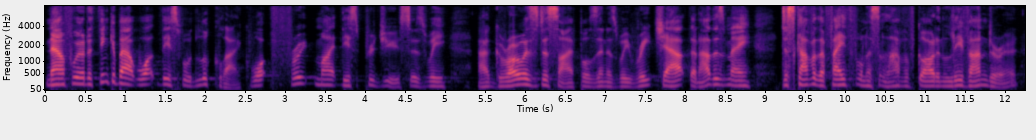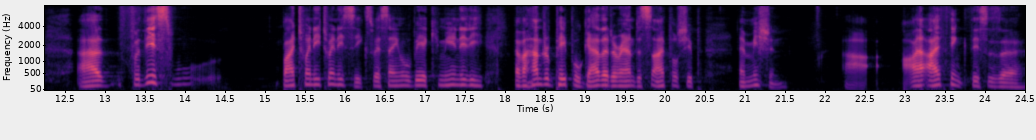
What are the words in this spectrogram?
Now, if we were to think about what this would look like, what fruit might this produce as we uh, grow as disciples and as we reach out that others may discover the faithfulness and love of God and live under it. Uh, for this, by 2026, we're saying we'll be a community of 100 people gathered around discipleship and mission. Uh, I, I, think this is a,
